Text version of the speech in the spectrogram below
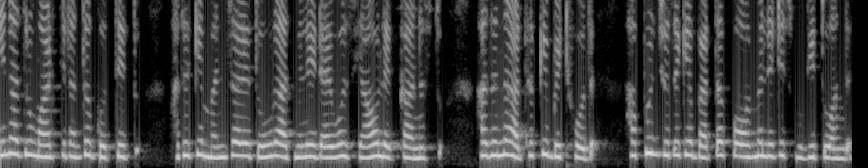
ಏನಾದರೂ ಮಾಡ್ತೀರಂತ ಗೊತ್ತಿತ್ತು. ಅದಕ್ಕೆ ಮನ್ಸಲ್ಲೇ ದೂರ ಆದಮೇಲೆ ಡೈವೋರ್ಸ್ ಯಾವ ಲೆಕ್ಕ ಅನ್ನಿಸ್ತು. ಅದನ್ನು ಅರ್ಧಕ್ಕೆ ಬಿಟ್ಟು ಹೋದೆ. ಅಪ್ಪನ ಜೊತೆಗೆ ಬರ್ತಾ ಫಾರ್ಮ್ಯಾಲಿಟೀಸ್ ಮುಗೀತು ಅಂದೆ.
